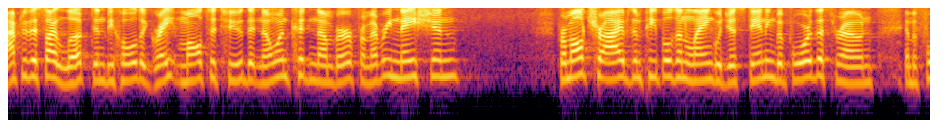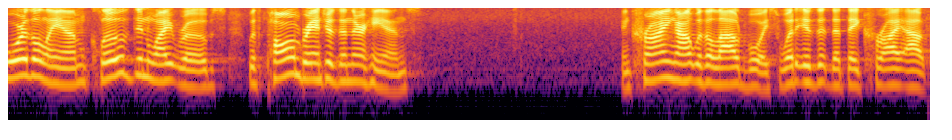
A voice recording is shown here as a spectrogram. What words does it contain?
After this I looked, and behold, a great multitude that no one could number from every nation, from all tribes and peoples and languages, standing before the throne and before the Lamb, clothed in white robes, with palm branches in their hands and crying out with a loud voice. What is it that they cry out?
